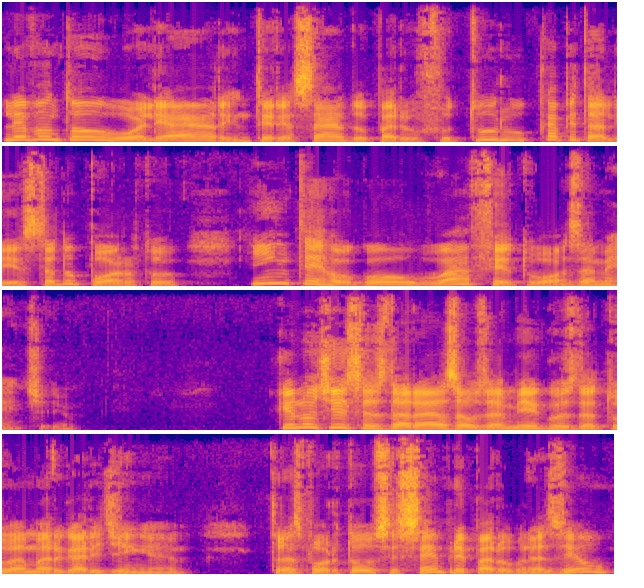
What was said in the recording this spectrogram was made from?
levantou o olhar interessado para o futuro capitalista do Porto e interrogou-o afetuosamente. — Que notícias darás aos amigos da tua Margaridinha? Transportou-se sempre para o Brasil?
